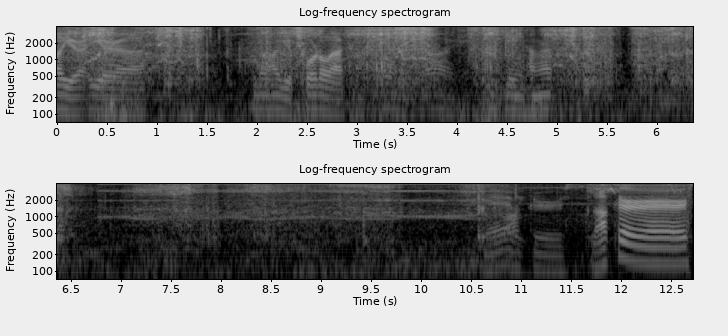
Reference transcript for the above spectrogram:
Oh, your your uh, you know how your portal action. Oh my is getting hung up. god. Lockers. Lockers.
